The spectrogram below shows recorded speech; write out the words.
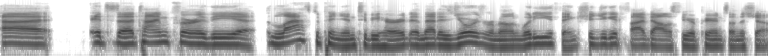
uh, it's uh, time for the uh, last opinion to be heard, and that is yours, Ramon. What do you think? Should you get five dollars for your appearance on the show?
